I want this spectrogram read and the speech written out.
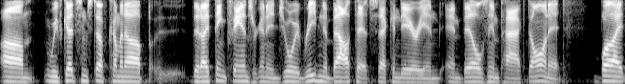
Um, we've got some stuff coming up uh, that I think fans are going to enjoy reading about that secondary and, and Bell's impact on it. But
